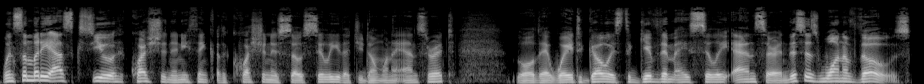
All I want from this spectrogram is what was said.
When somebody asks you a question and you think oh, the question is so silly that you don't want to answer it, well, their way to go is to give them a silly answer. And this is one of those.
